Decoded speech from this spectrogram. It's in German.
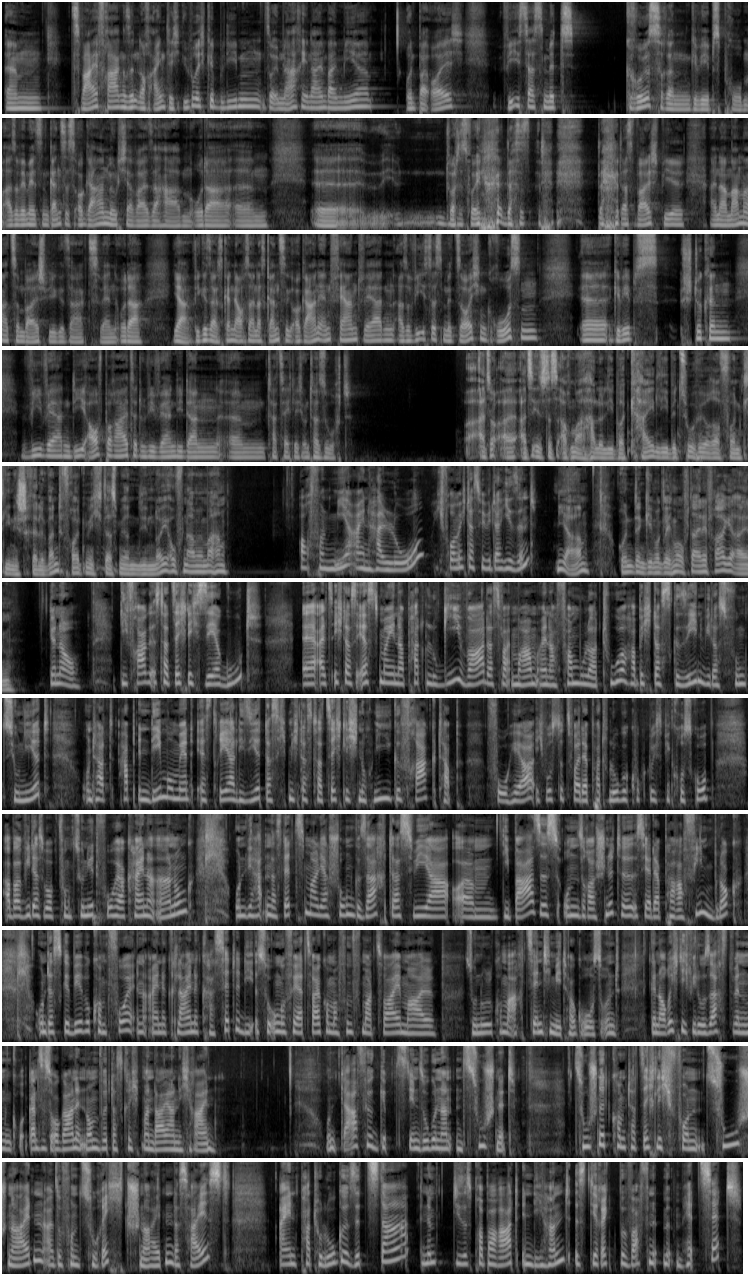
Ähm, zwei Fragen sind noch eigentlich übrig geblieben, so im Nachhinein bei mir und bei euch. Wie ist das mit größeren Gewebsproben, also wenn wir jetzt ein ganzes Organ möglicherweise haben oder ähm, äh, du hattest vorhin das, das Beispiel einer Mama zum Beispiel gesagt, Sven, oder ja, wie gesagt, es kann ja auch sein, dass ganze Organe entfernt werden. Also wie ist das mit solchen großen äh, Gewebsstücken? Wie werden die aufbereitet und wie werden die dann ähm, tatsächlich untersucht? Also äh, als erstes auch mal Hallo lieber Kai, liebe Zuhörer von Klinisch Relevant. Freut mich, dass wir die Neuaufnahme machen. Auch von mir ein Hallo. Ich freue mich, dass wir wieder hier sind. Ja, und dann gehen wir gleich mal auf deine Frage ein. Genau. Die Frage ist tatsächlich sehr gut. Äh, als ich das erste Mal in der Pathologie war, das war im Rahmen einer Formulatur, habe ich das gesehen, wie das funktioniert und habe in dem Moment erst realisiert, dass ich mich das tatsächlich noch nie gefragt habe vorher. Ich wusste zwar, der Pathologe guckt durchs Mikroskop, aber wie das überhaupt funktioniert, vorher keine Ahnung. Und wir hatten das letzte Mal ja schon gesagt, dass wir ähm, die Basis unserer Schnitte ist ja der Paraffinblock und das Gewebe kommt vorher in eine kleine Kassette, die ist so ungefähr 2,5 mal 2 mal so 0,8 Zentimeter groß. Und genau richtig, wie du sagst, wenn ein ganzes Organ entnommen wird, das kriegt man da ja nicht rein. Und dafür gibt es den sogenannten Zuschnitt. Zuschnitt kommt tatsächlich von Zuschneiden, also von Zurechtschneiden. Das heißt, ein Pathologe sitzt da, nimmt dieses Präparat in die Hand, ist direkt bewaffnet mit einem Headset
